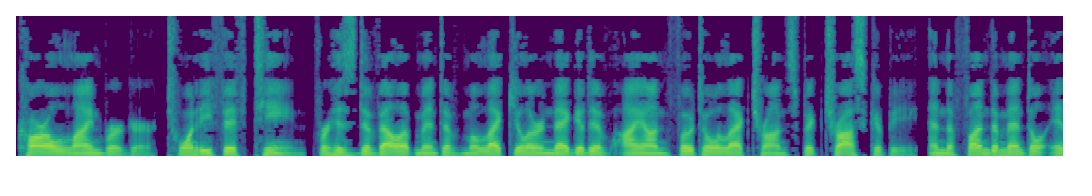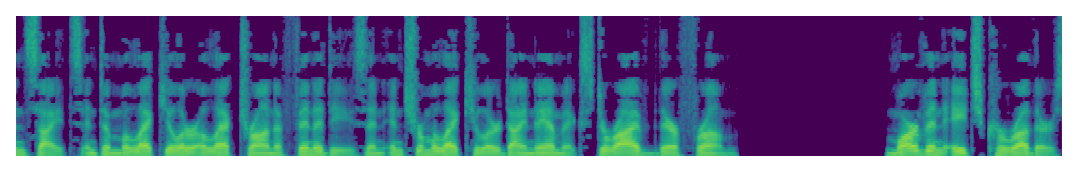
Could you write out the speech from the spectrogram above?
Karl Lineberger 2015 for his development of molecular negative ion photoelectron spectroscopy, and the fundamental insights into molecular electron affinities and intramolecular dynamics derived therefrom. Marvin H. Carruthers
